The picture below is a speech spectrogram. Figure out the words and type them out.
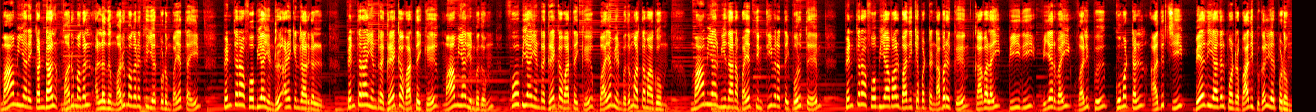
மாமியாரை கண்டால் மருமகள் அல்லது மருமகனுக்கு ஏற்படும் பயத்தை பென்தராபோபியா என்று அழைக்கின்றார்கள். பென்தரா என்ற கிரேக்க வார்த்தைக்கு மாமியார் என்பதும் ஃபோபியா என்ற கிரேக்க வார்த்தைக்கு பயம் என்பதும் அர்த்தமாகும். மாமியார் மீதான பயத்தின் தீவிரத்தை பொறுத்து பென்தராபோபியாவால் பாதிக்கப்பட்ட நபருக்கு கவலை பீதி வியர்வை வலிப்பு குமட்டல் அதிர்ச்சி பேதியாதல் போன்ற பாதிப்புகள் ஏற்படும்.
